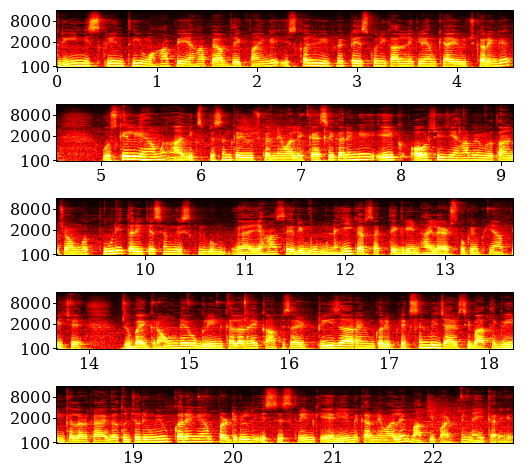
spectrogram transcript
ग्रीन स्क्रीन थी, वहाँ पे, यहाँ पे आप देख पाएँगे। इसका जो इफ़ेक्ट है, इसको निकालने के लिए हम क्या यूज़ करेंगे? उसके लिए हम आज एक्सप्रेशन का यूज़ करने वाले कैसे करेंगे? एक और चीज़ यहाँ पे मैं बताना चाहूँगा। पूरी तरीके से हम स्क्रीन को यहाँ से रिमूव नहीं कर सकते ग्रीन हाईलाइट्स को, क्योंकि यहाँ पीछे जो बैकग्राउंड है, वो ग्रीन कलर है। काफ़ी सारे ट्रीज आ रहे हैं, उनका रिफ्लेक्शन भी ज़ाहिर सी बात है ग्रीन कलर का आएगा। तो जो रिमूव करेंगे हम पर्टिकुलर इस स्क्रीन के एरिए में करने वाले, बाकी पार्ट में नहीं करेंगे।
